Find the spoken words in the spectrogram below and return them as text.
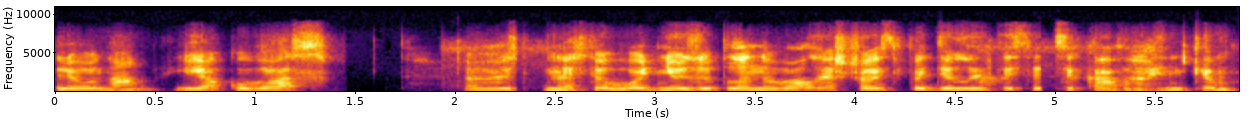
Альона, як у вас е, на сьогодні запланували щось поділитися цікавеньким?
